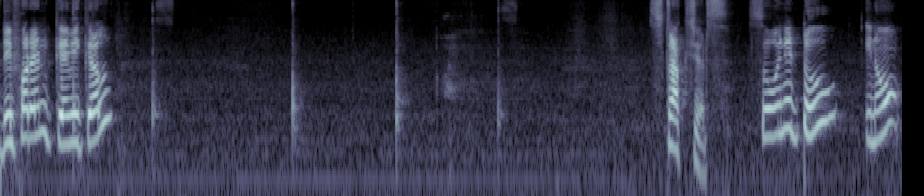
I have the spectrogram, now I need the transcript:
different chemical structures. So, we need to you know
